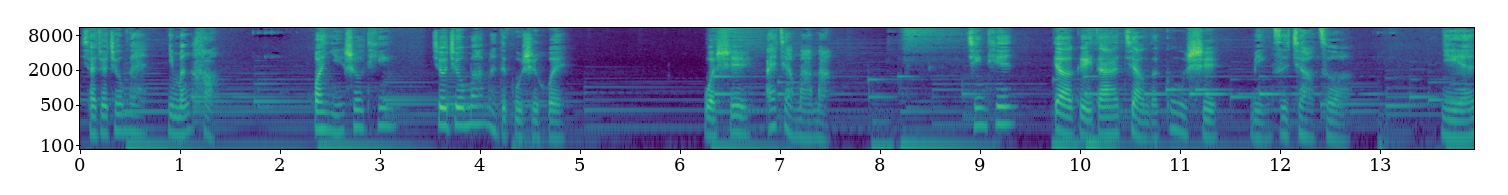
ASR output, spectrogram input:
小啾啾们，你们好，欢迎收听啾啾妈妈的故事会。我是哀酱妈妈。今天要给大家讲的故事名字叫做《年》。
